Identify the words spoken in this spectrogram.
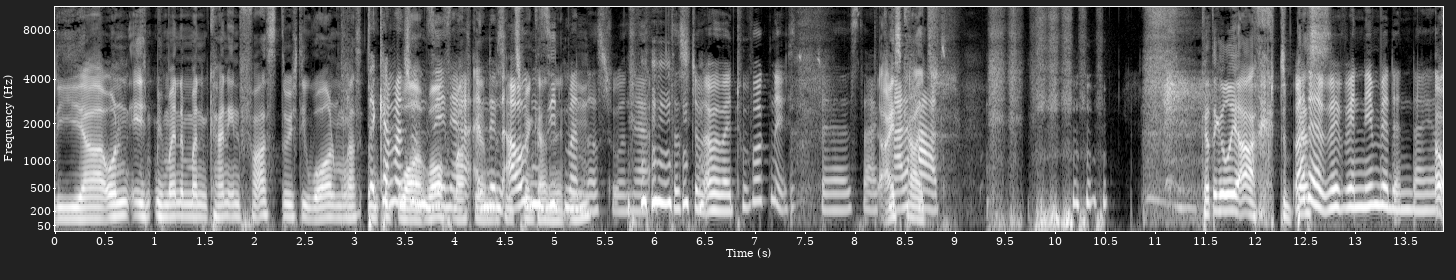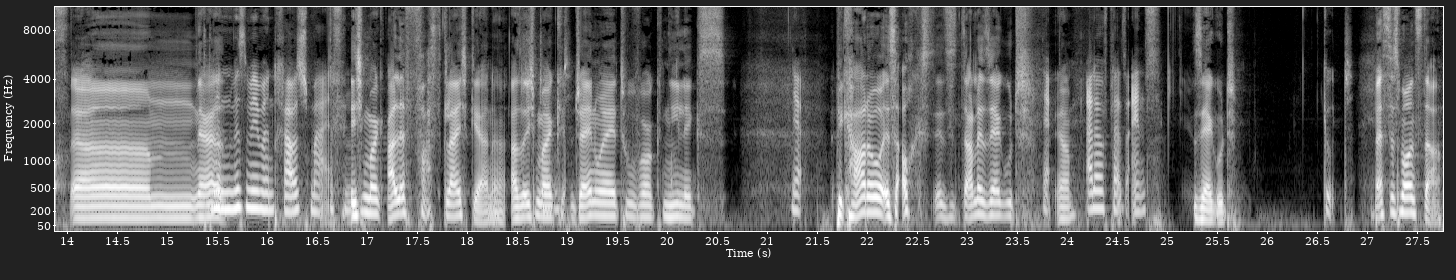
Ja, und ich, ich meine, man kann ihn fast durch die Warm-Maske Da kann man schon sehen, ja. In den Augen sieht man hm? das schon, ja. Das stimmt, aber bei Tuvok nicht. Der ist da knallhart. Kategorie 8. Warte, wen, wen nehmen wir denn da jetzt? Oh, ähm, ja, Dann müssen wir jemanden rausschmeißen. Ich mag alle fast gleich gerne. Also ich mag Stimmt. Janeway, Tuvok, Neelix. Ja. Picardo ist auch, sind alle sehr gut. Ja, ja. alle auf Platz 1. Sehr gut. Gut. Bestes Monster.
